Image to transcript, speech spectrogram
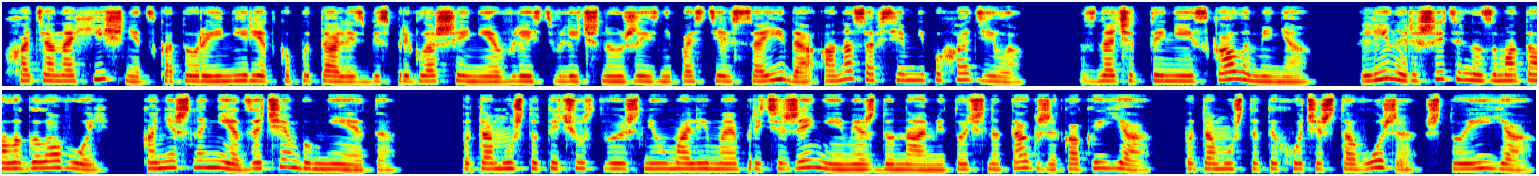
Хотя на хищниц, которые нередко пытались без приглашения влезть в личную жизнь и постель Саида, она совсем не походила. Значит, ты не искала меня? Лина решительно замотала головой. Конечно, нет, зачем бы мне это? Потому что ты чувствуешь неумолимое притяжение между нами точно так же, как и я, потому что ты хочешь того же, что и я.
